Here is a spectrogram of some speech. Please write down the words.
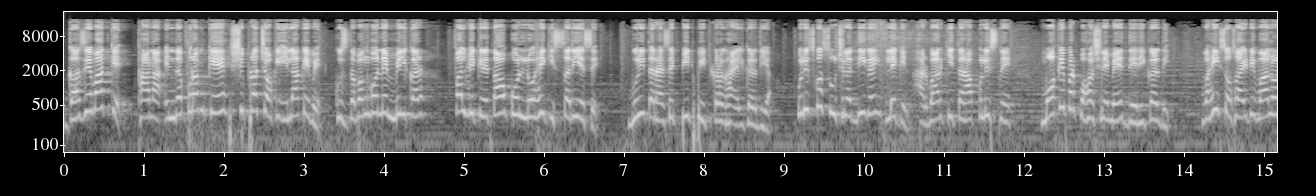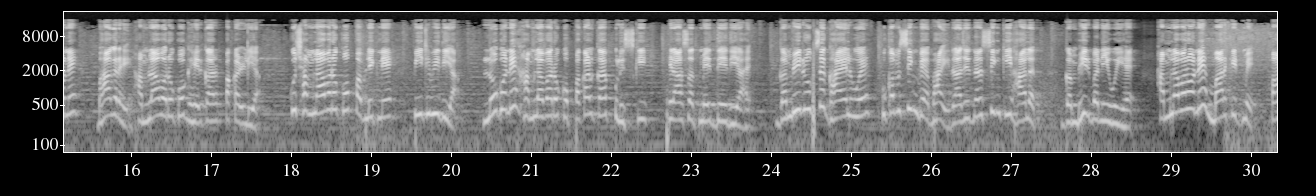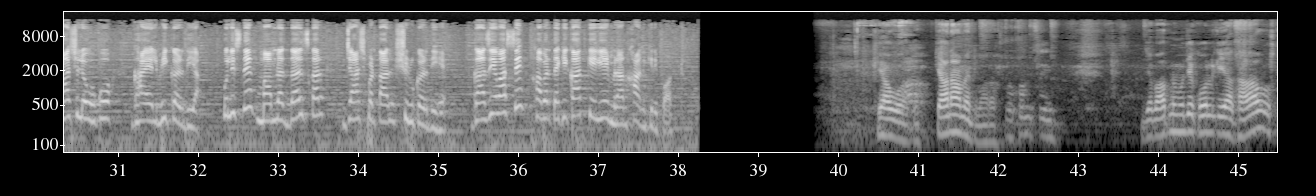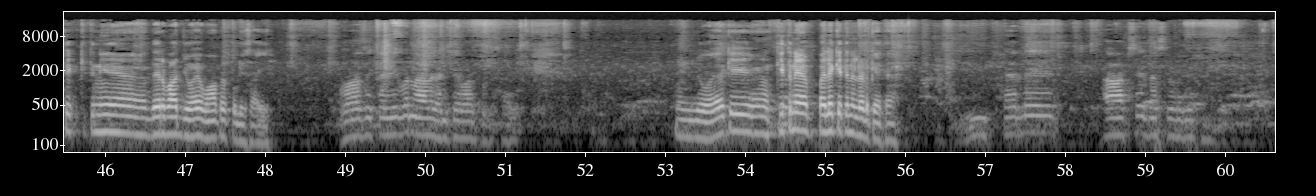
गाजियाबाद के थाना इंद्रपुरम के शिप्रा चौकी इलाके में कुछ दबंगों ने मिलकर फल विक्रेताओं को लोहे की सरिये से बुरी तरह से पीट पीट कर घायल कर दिया। पुलिस को सूचना दी गई, लेकिन हर बार की तरह पुलिस ने मौके पर पहुँचने में देरी कर दी। वहीं सोसाइटी वालों ने भाग रहे हमलावरों को घेर कर पकड़ लिया। कुछ हमलावरों को पब्लिक ने पीट भी दिया। लोगों ने हमलावरों को पकड़कर पुलिस की हिरासत में दे दिया है। गंभीर रूप से घायल हुए हुकम सिंह व भाई राजेंद्र सिंह की हालत गंभीर बनी हुई है। हमलावरों ने मार्केट में पाँच लोगों को घायल भी कर दिया। पुलिस ने मामला दर्ज कर जाँच पड़ताल शुरू कर दी है। गाजियाबाद से खबर तहकीकात के लिए इमरान खान की रिपोर्ट। क्या हुआ? था क्या नाम है तुम्हारा? जब आपने मुझे कॉल किया था उसके कितने देर बाद जो है वहाँ पे पुलिस आई? वहाँ से करीबन आधे घंटे बाद पुलिस आई। जो है कि कितने पहले कितने लड़के थे? पहले आठ से दस लड़के थे।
